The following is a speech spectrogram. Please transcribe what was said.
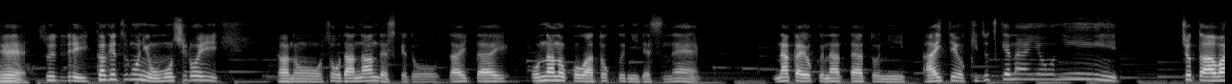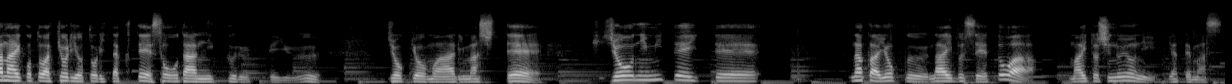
ええ、それで1ヶ月後に面白いあの相談なんですけど大体女の子は特にですね仲良くなった後に相手を傷つけないようにちょっと合わないことは距離を取りたくて相談に来るっていう状況もありまして非常に見ていて仲良く内部生とは毎年のようにやってます。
